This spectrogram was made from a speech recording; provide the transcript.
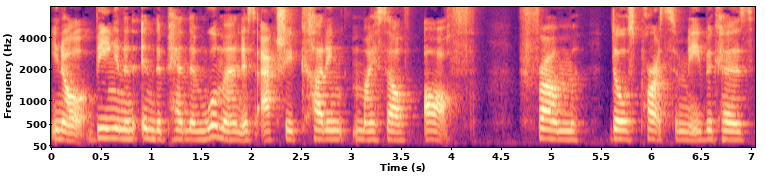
you know, being an independent woman is actually cutting myself off from those parts of me because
